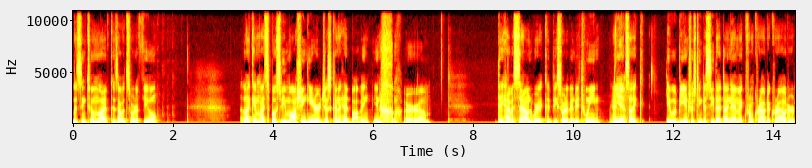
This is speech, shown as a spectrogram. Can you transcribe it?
listening to him live because I would sort of feel like, am I supposed to be moshing here or just kind of head bobbing, you know? or um, they have a sound where it could be sort of in between, and Yeah. it's like it would be interesting to see that dynamic from crowd to crowd or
